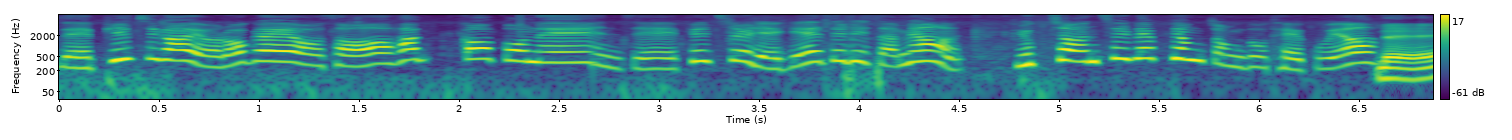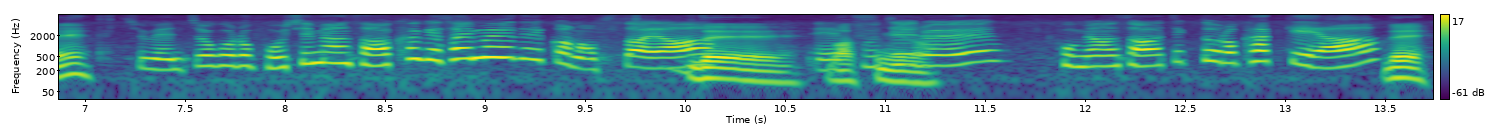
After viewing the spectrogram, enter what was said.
네, 필지가 여러 개여서 한꺼번에 이제 필지를 얘기해 드리자면 6,700평 정도 되고요. 네, 지금 왼쪽으로 보시면서 크게 설명해 드릴 건 없어요. 네, 네, 맞습니다. 부지를 보면서 찍도록 할게요. 네.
